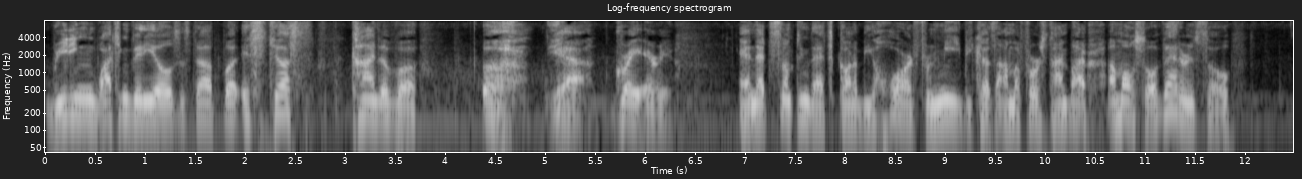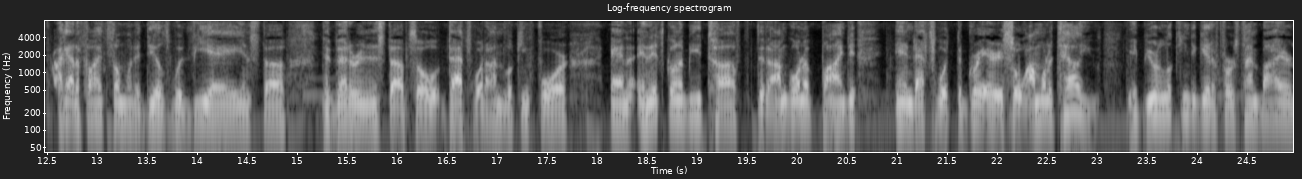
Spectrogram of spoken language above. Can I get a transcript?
reading, watching videos and stuff, but it's just kind of a uh, yeah, gray area. And that's something that's going to be hard for me because I'm a first time buyer. I'm also a veteran, so I got to find someone that deals with VA and stuff, the veteran and stuff. So that's what I'm looking for. And, and it's going to be tough that I'm going to find it. And that's what the gray area. So I'm going to tell you, if you're looking to get a first time buyer,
